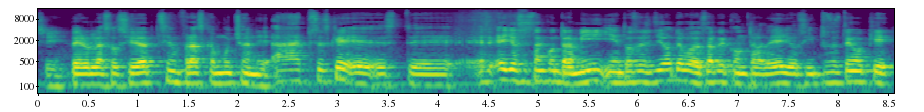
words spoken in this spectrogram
Sí. Pero la sociedad se enfrasca mucho en de, ah, pues es que eh, este, ellos están contra mí y entonces yo debo de estar de contra de ellos y entonces tengo que,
